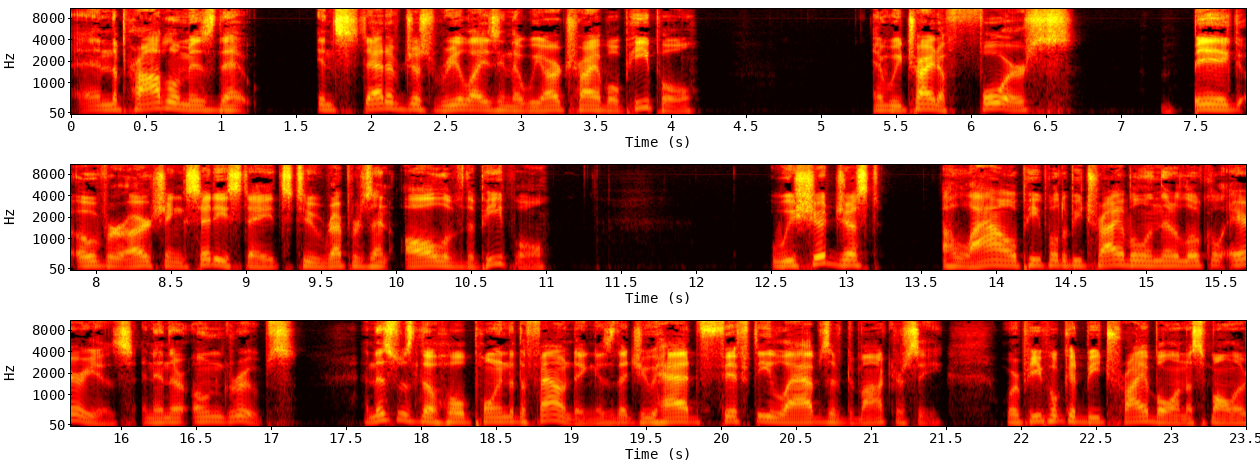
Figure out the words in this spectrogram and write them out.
And the problem is that instead of just realizing that we are tribal people and we try to force big overarching city states to represent all of the people we should just allow people to be tribal in their local areas and in their own groups and this was the whole point of the founding is that you had 50 labs of democracy where people could be tribal on a smaller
